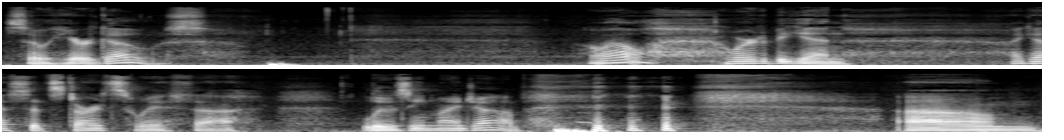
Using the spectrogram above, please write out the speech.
So here goes. Well, where to begin? I guess it starts with uh, losing my job. um,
